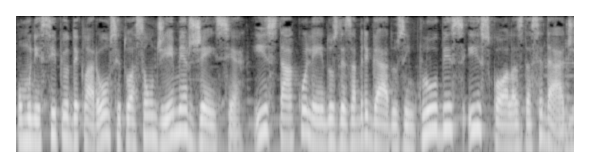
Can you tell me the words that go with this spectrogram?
O município declarou situação de emergência e está acolhendo os desabrigados em clubes e escolas da cidade.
